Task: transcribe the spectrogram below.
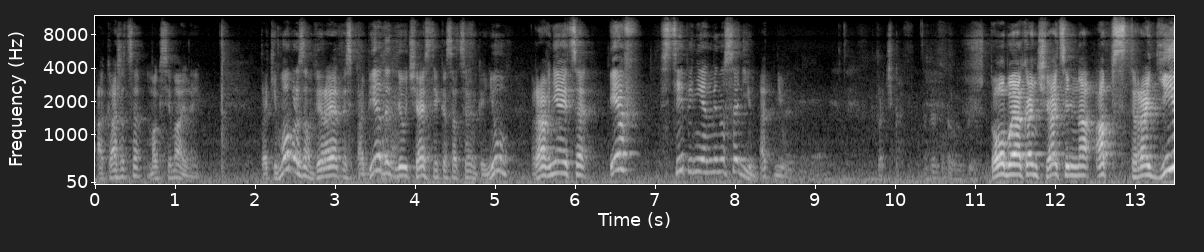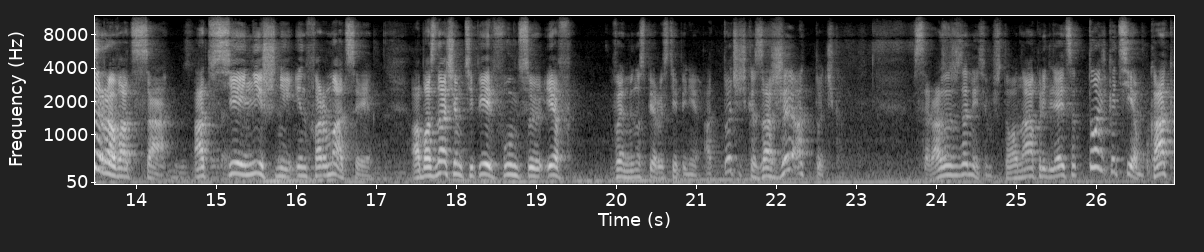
окажется максимальной. Таким образом, вероятность победы для участника с оценкой new равняется f в степени n-1 от new. Точка. Чтобы окончательно абстрагироваться от всей лишней информации, обозначим теперь функцию f в n-1 степени от точечка за g от точка. Сразу же заметим, что она определяется только тем, как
